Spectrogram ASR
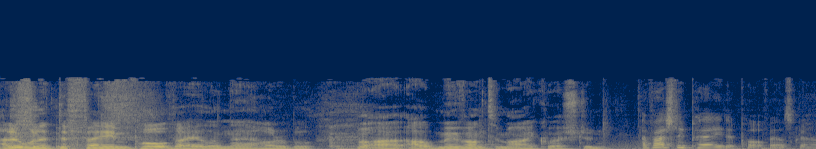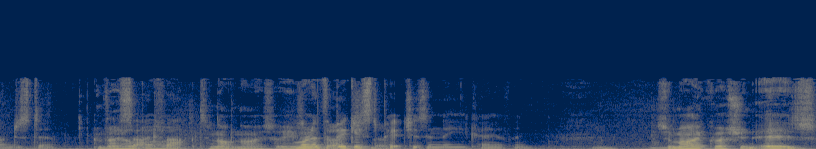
I don't want to defame Port Vale and they're horrible, but I, I'll move on to my question. I've actually played at Port Vale's ground, just a Vale Side Park, fact. not nice. Either. one of the nice, biggest no. pitches in the UK, I think. So my question is,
